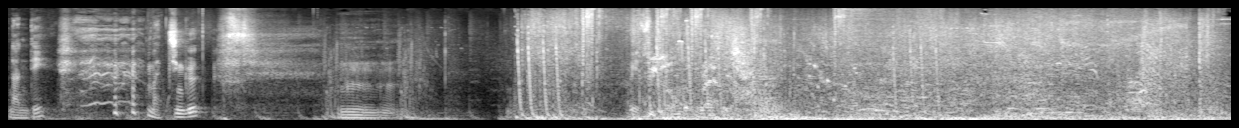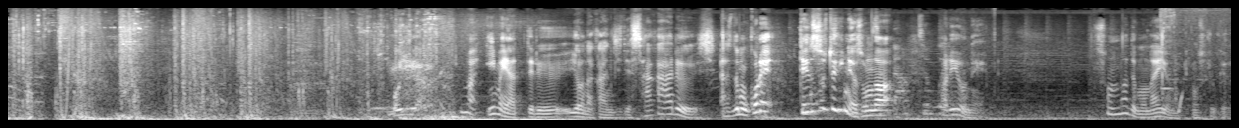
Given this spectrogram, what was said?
なんで？マッチング？うん。別にこういう今今やってるような感じで差があるしあでもこれ点数的にはそんなあれよね。そんなでもないような気もするけど。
